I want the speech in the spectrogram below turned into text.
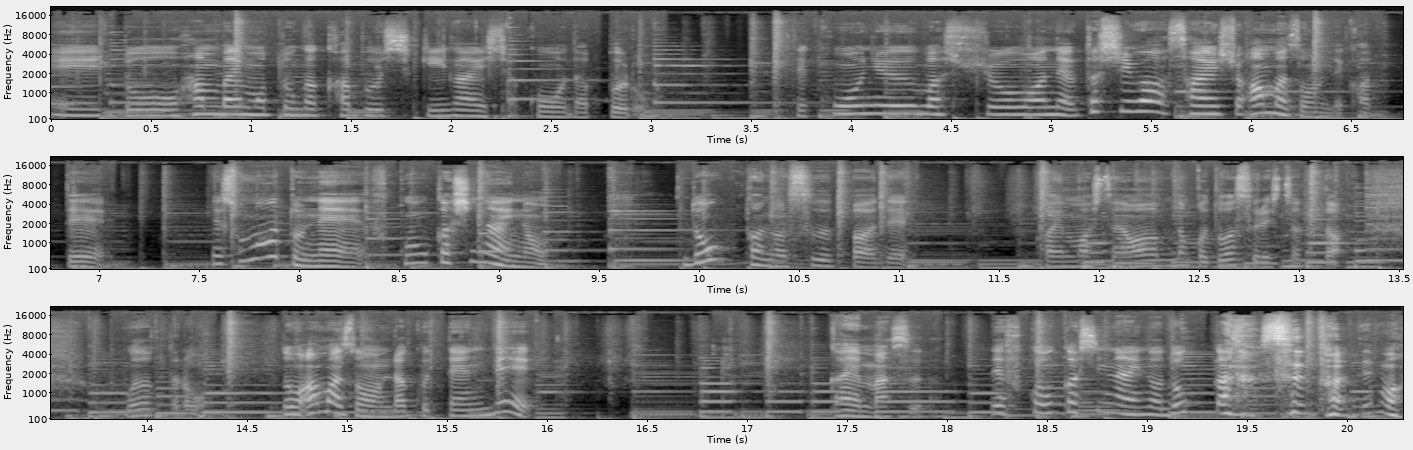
えっ、ー、と販売元が株式会社コーダプロ。で購入場所はね私は最初 Amazon で買ってでその後ね福岡市内のどっかのスーパーで買いましたね。あなんかど忘れしちゃった。どこだったろう。でも Amazon 楽天で買えます。で福岡市内のどっかのスーパーでも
